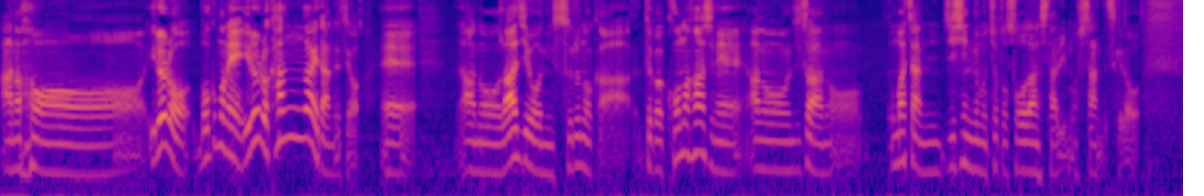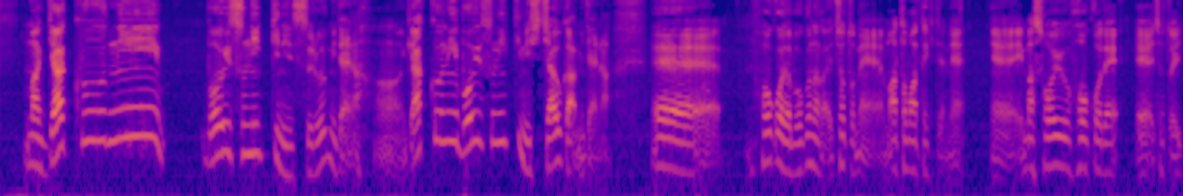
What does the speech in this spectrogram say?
あのーいろいろ、僕もね、いろいろ考えたんですよ。えーあの、ラジオにするのか、てか、この話ね、あの、実はあの、馬ちゃん自身でもちょっと相談したりもしたんですけど、まあ、逆に、ボイス日記にする？みたいな、うん。逆にボイス日記にしちゃうか？みたいな。えー、方向で僕の中でちょっとね、まとまってきてね、えー、今そういう方向で、えー、ちょっと言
